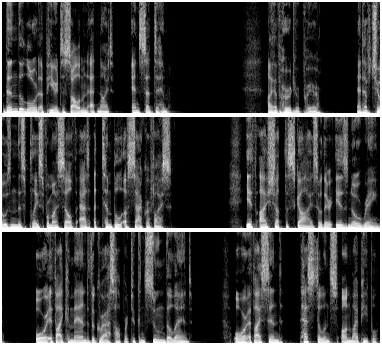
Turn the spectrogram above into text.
Then the Lord appeared to Solomon at night and said to him, I have heard your prayer and have chosen this place for myself as a temple of sacrifice. If I shut the sky so there is no rain, or if I command the grasshopper to consume the land, or if I send pestilence on my people,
